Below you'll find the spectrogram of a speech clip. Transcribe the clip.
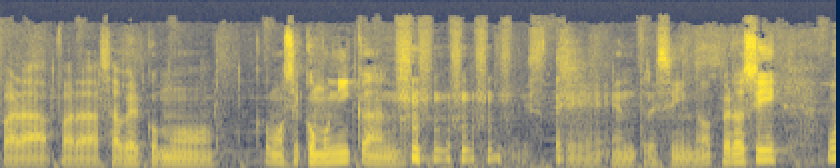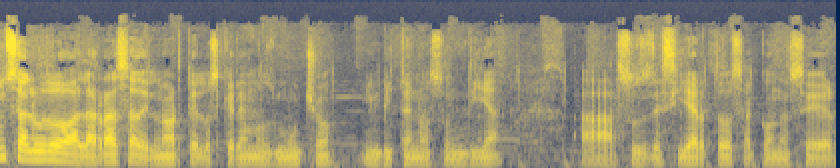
para, para saber cómo, cómo se comunican este, entre sí, ¿no? Pero sí, un saludo a la raza del norte, los queremos mucho. Invítenos un día a sus desiertos, a conocer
